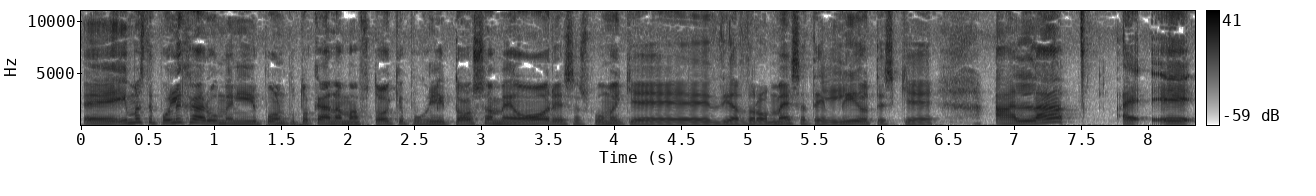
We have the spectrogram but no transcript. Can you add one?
Ε, είμαστε πολύ χαρούμενοι λοιπόν που το κάναμε αυτό και που γλιτώσαμε ώρες, ας πούμε, και διαδρομές ατελείωτες. Και... Αλλά ε, ε,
